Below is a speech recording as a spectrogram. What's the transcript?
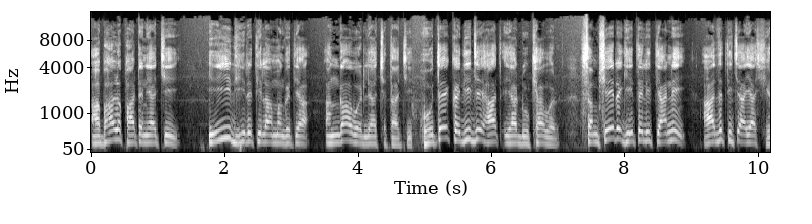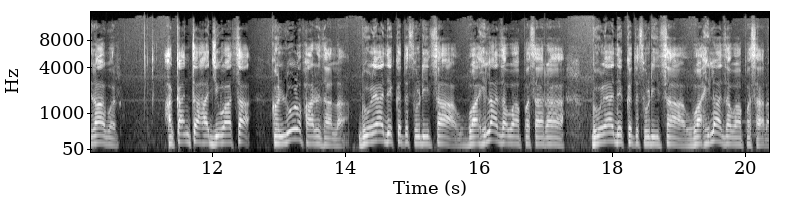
आभाळ फाटण्याचे येई धीर तिला मग त्या अंगावरल्या छताचे. होते कधी जे हात या डोक्यावर. समशेर घेतली त्याने आज तिच्या या शिरावर. आकांत हा जीवाचा कल्लोळ फार झाला. डोळ्या देखत सुडीचा वाहिला जवा पसारा. डोळ्या देखत सोडीचा वाहिला जवा पसारा.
